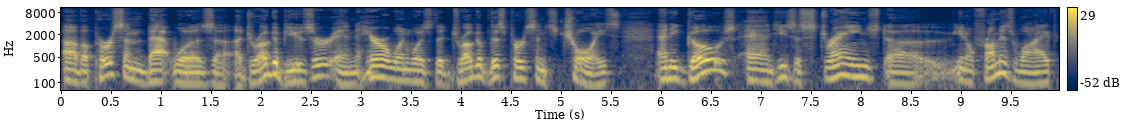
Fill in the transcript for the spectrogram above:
of a person that was a, a, drug abuser and heroin was the drug of this person's choice. And he goes and he's estranged uh, you know from his wife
